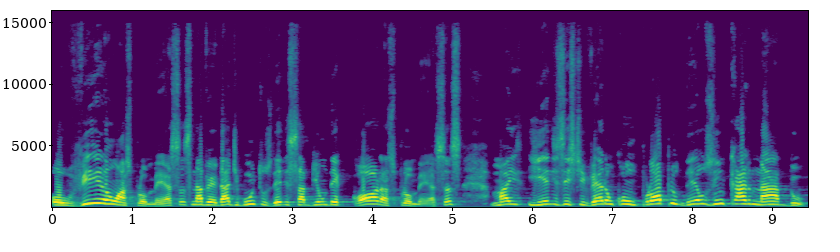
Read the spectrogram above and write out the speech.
ouviram as promessas, na verdade muitos deles sabiam decor as promessas, mas e eles estiveram com o próprio Deus encarnado.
